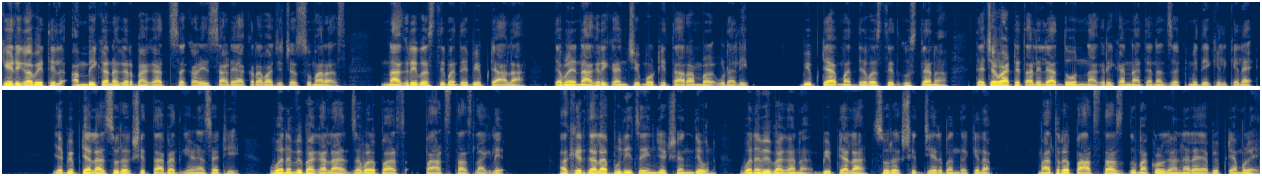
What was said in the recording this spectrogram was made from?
केडगाव येथील अंबिकानगर भागात सकाळी साडे अकरा वाजेच्या सुमारास नागरी वस्तीमध्ये बिबट्या आला. त्यामुळे नागरिकांची मोठी तारांबळ उडाली. बिबट्या मध्यवस्तीत घुसल्यानं त्याच्या वाटेत आलेल्या दोन नागरिकांना त्यानं जखमी देखील केलाय. या बिबट्याला सुरक्षित ताब्यात घेण्यासाठी वन विभागाला जवळपास पाच तास लागले. अखेर त्याला भुलीचं इंजेक्शन देऊन वनविभागानं बिबट्याला सुरक्षित जेरबंद केलं. मात्र पाच तास धुमाकूळ घालणाऱ्या या बिबट्यामुळे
